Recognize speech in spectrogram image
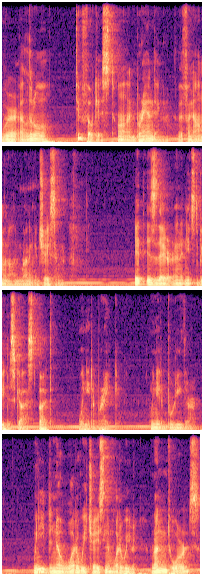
we're a little too focused on branding the phenomenon running and chasing. It is there and it needs to be discussed, but we need a break. We need a breather. We need to know what are we chasing and what are we running towards.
